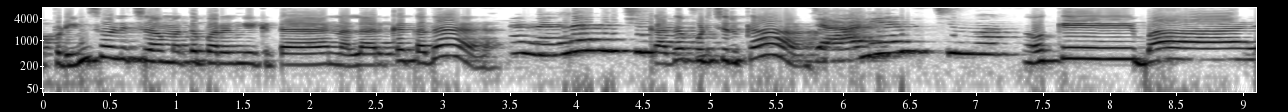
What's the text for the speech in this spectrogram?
அப்படின்னு சொல்லிச்சா மத்த பறவைங்க கிட்ட. நல்லா இருக்க கதை? கதை பிடிச்சிருக்கா? Okay bye.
